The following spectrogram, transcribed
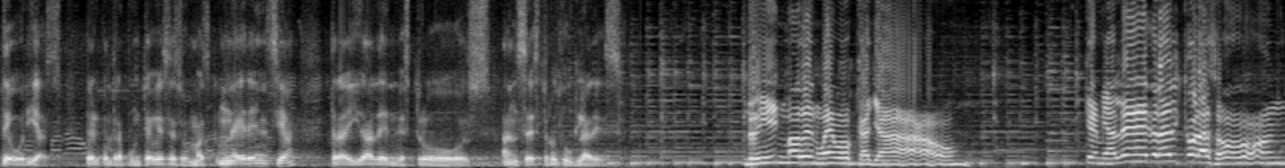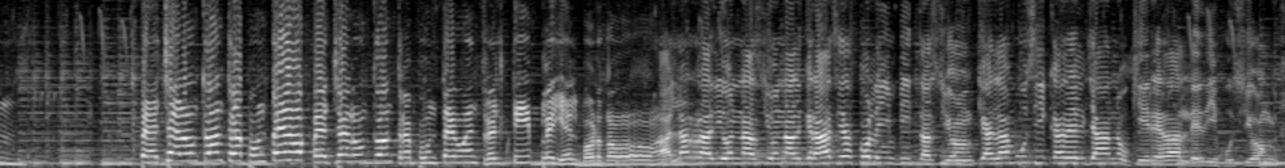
teorías, pero el contrapunteo es eso, más una herencia traída de nuestros ancestros juglares ritmo de nuevo callao, que me alegra el corazón. Pechar un contrapunteo, pechar un contrapunteo entre el tiple y el bordón. A la Radio Nacional, gracias por la invitación, que a la música del llano quiere darle difusión.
